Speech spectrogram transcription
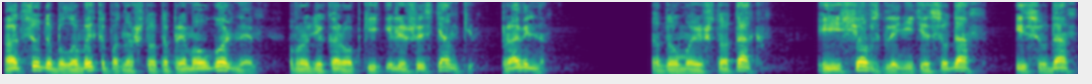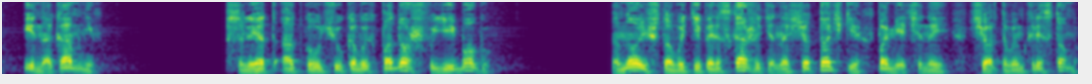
Отсюда было выкопано что-то прямоугольное, вроде коробки или жестянки, правильно?» «Думаю, что так. И еще взгляните сюда, и сюда, и на камни». След от каучуковых подошв, ей-богу. Ну и что вы теперь скажете насчет точки, помеченной чертовым крестом?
